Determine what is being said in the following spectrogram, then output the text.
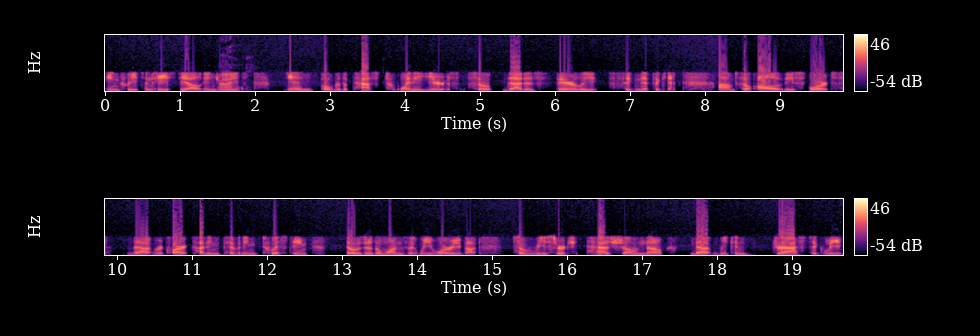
increase in ACL injuries wow. In over the past 20 years. So that is fairly significant. Um, so all of these sports that require cutting, pivoting, twisting, those are the ones that we worry about. So research has shown, though, that we can drastically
